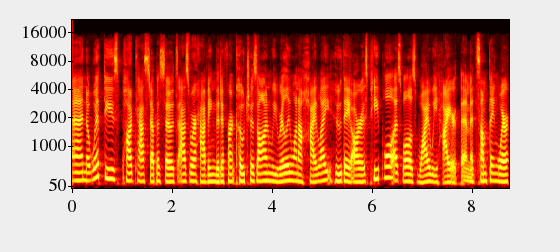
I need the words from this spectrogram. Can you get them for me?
And with these podcast episodes, as we're having the different coaches on, we really want to highlight who they are as people as well as why we hired them. It's something where,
